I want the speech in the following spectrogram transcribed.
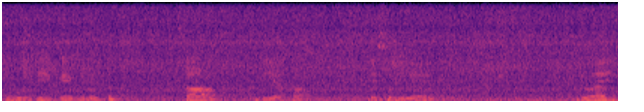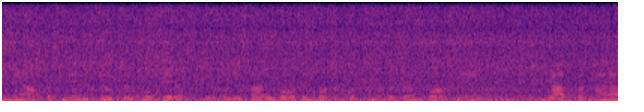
गुरु जी के विरुद्ध साथ दिया था, इसलिए जो है इनमें आपस में युद्ध होते रहते थे तो ये सारे बहुत इंपॉर्टेंट क्वेश्चन है। बेटा इनको आपने याद करना है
